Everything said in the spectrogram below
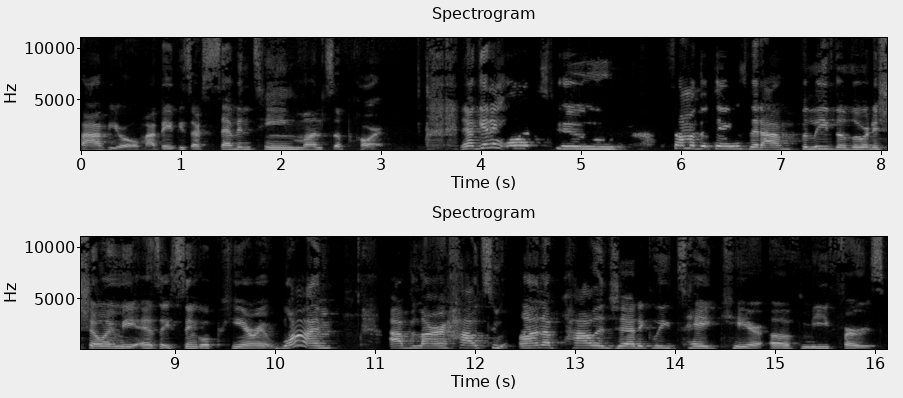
five year old. My babies are 17 months apart. Now, getting on to some of the things that I believe the Lord is showing me as a single parent. One, I've learned how to unapologetically take care of me first.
